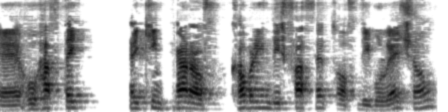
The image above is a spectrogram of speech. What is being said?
uh, who have take, taken care of covering this facet of divulgation,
